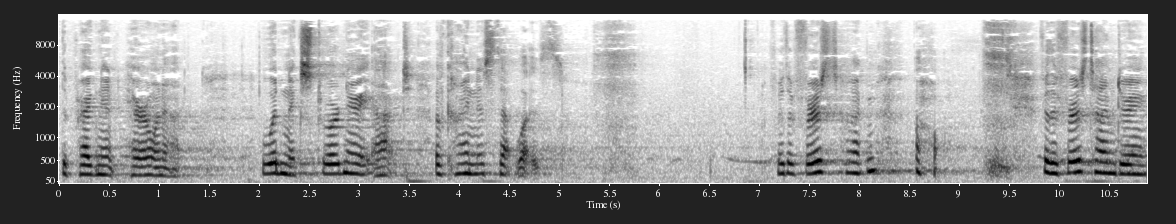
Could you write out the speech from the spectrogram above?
The pregnant heroin act. What an extraordinary act of kindness that was. For the first time, oh, for the first time during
